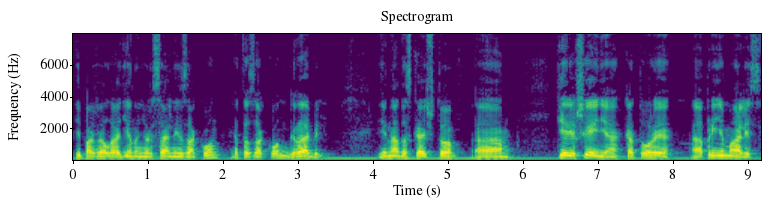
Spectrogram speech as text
и, пожалуй, один универсальный закон – это закон Грабель. И надо сказать, что э, те решения, которые э, принимались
